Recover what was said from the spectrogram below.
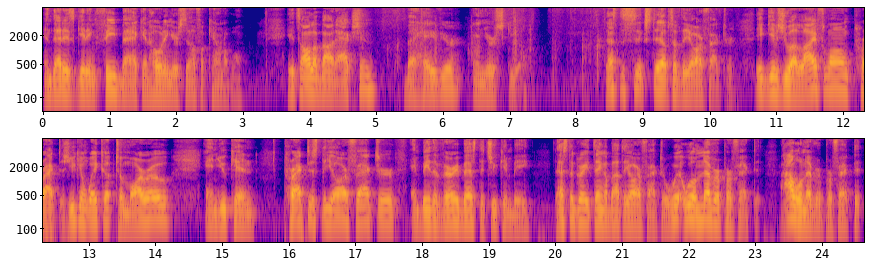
And that is getting feedback and holding yourself accountable. It's all about action, behavior, and your skill. That's the six steps of the R factor. It gives you a lifelong practice. You can wake up tomorrow and you can practice the R factor, and be the very best that you can be. That's the great thing about the R factor. We'll never perfect it. I will never perfect it.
